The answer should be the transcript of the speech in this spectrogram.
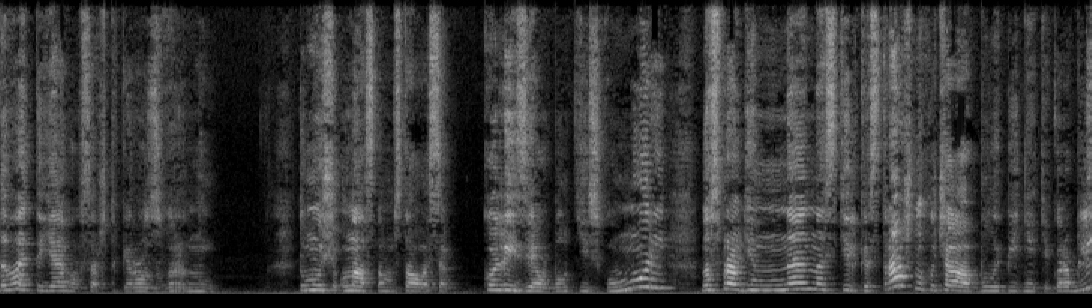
давайте я його все ж таки розверну. Тому що у нас там сталася колізія в Балтійському морі. Насправді не настільки страшно, хоча були підняті кораблі,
